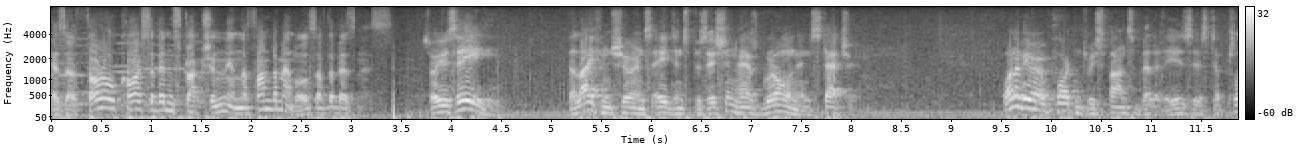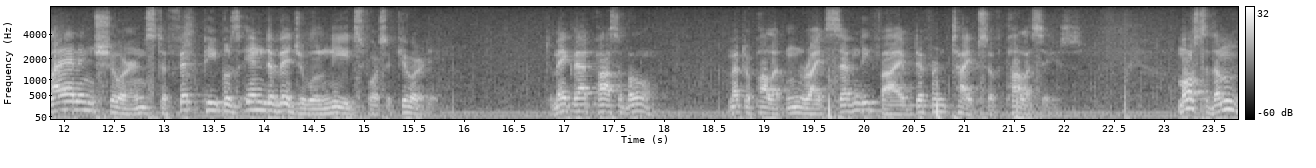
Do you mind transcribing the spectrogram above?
is a thorough course of instruction in the fundamentals of the business. So you see, the life insurance agent's position has grown in stature. One of your important responsibilities is to plan insurance to fit people's individual needs for security. To make that possible, Metropolitan writes 75 different types of policies. Most of them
